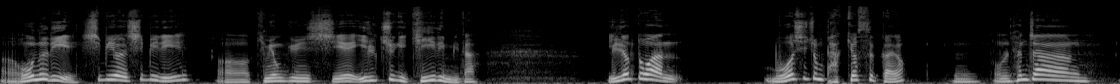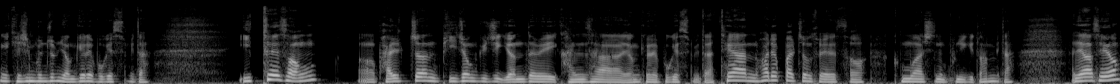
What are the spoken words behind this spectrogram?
어, 오늘이 12월 10일이 어, 김영균 씨의 일주기 기일입니다. 1년 동안 무엇이 좀 바뀌었을까요? 음, 오늘 현장에 계신 분 좀 연결해 보겠습니다. 이태성 어, 발전 비정규직 연대회의 간사 연결해 보겠습니다. 태안 화력발전소에서 근무하시는 분이기도 합니다. 안녕하세요.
